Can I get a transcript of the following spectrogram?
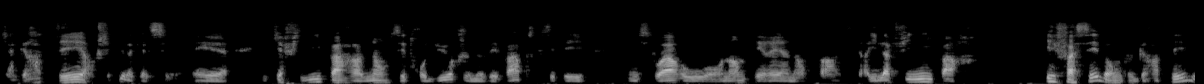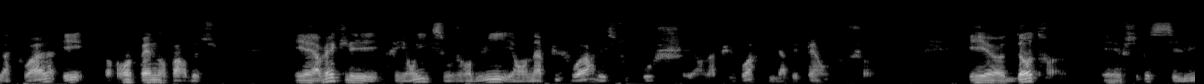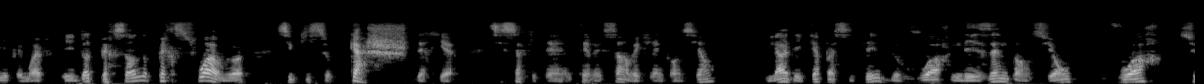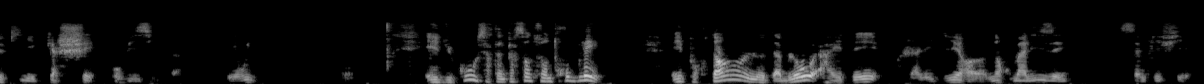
qui a gratté, alors je sais plus laquelle c'est, et, qui a fini par non, c'est trop dur, je ne vais pas, parce que c'était une histoire où on enterrait un enfant, etc. Il a fini par effacer, donc gratter la toile et repeindre par-dessus. Et avec les rayons X aujourd'hui, on a pu voir les sous-couches et on a pu voir qu'il avait peint autre chose et euh, d'autres, et je sais pas si c'est lui, enfin bref, et d'autres personnes perçoivent ce qui se cache derrière. C'est ça qui était intéressant avec l'inconscient. Il a des capacités de voir les intentions, voir ce qui est caché au visible. Et oui. Et du coup, certaines personnes sont troublées. Et pourtant, le tableau a été, j'allais dire, normalisé, simplifié.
